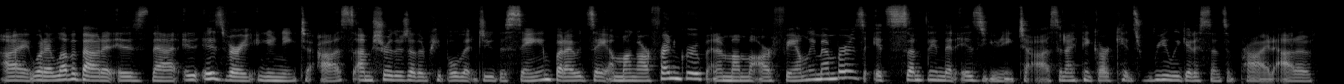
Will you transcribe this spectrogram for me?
I what I love about it is that it is very unique to us. I'm sure there's other people that do the same, but I would say among our friend group and among our family members, it's something that is unique to us. And I think our kids really get a sense of pride out of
